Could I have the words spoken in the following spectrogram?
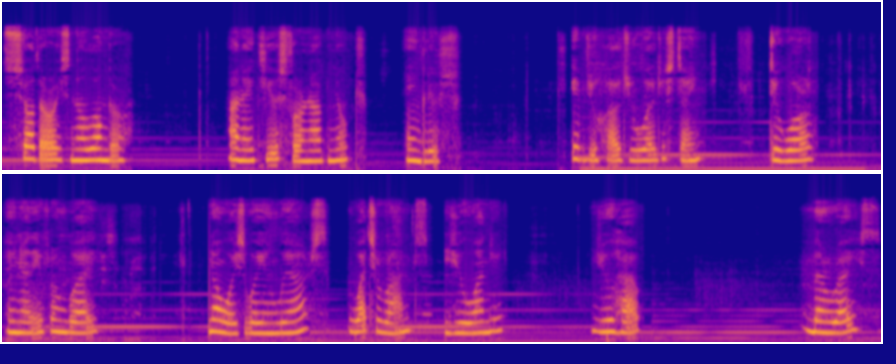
So there is no longer an excuse for not know English. If you have to understand the world in a different way, always when we ask what runs you wonder. You have been raised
